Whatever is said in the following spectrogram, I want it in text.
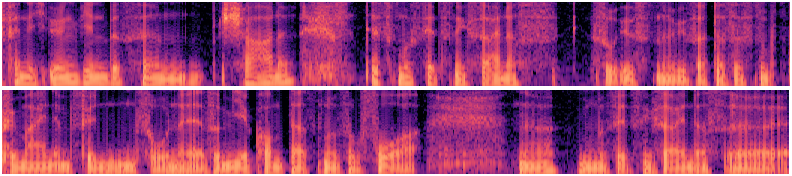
Finde ich irgendwie ein bisschen schade. Es muss jetzt nicht sein, dass so ist. Ne? Wie gesagt, das ist nur für mein Empfinden so. Ne? Also mir kommt das nur so vor. Ne? Muss jetzt nicht sein, dass äh,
